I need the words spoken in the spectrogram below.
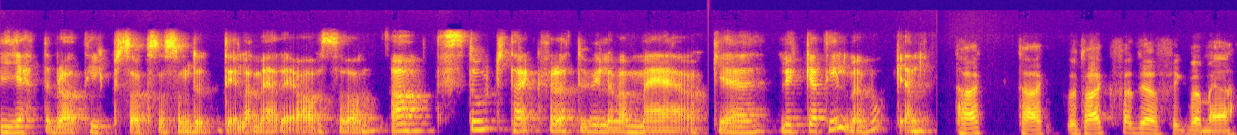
jättebra tips också som du delar med dig av. Så ja, stort tack för att du ville vara med och eh, lycka till med boken. Tack, tack och tack för att jag fick vara med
